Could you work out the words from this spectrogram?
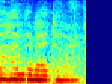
behind the red door.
